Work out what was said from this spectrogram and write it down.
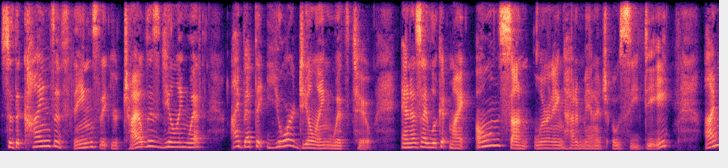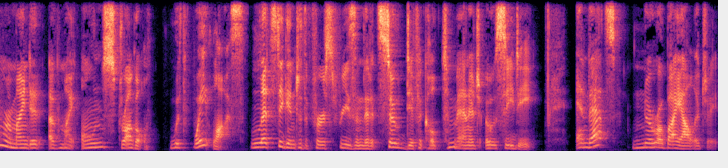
So the kinds of things that your child is dealing with, I bet that you're dealing with too. And as I look at my own son learning how to manage OCD, I'm reminded of my own struggle with weight loss. Let's dig into the first reason that it's so difficult to manage OCD, and that's neurobiology.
